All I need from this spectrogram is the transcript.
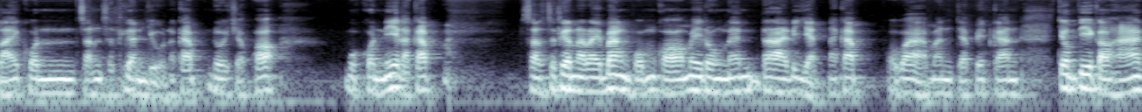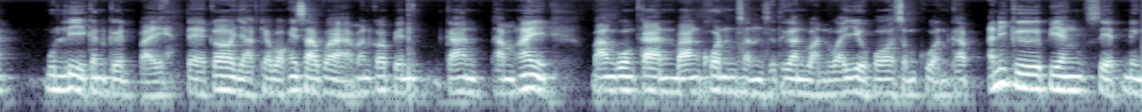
หลายคนสั่นสะเทือนอยู่นะครับ โดยเฉพาะบุคคลนี้แหละครับสั่นสะเทือนอะไรบ้าง ผมขอไม่ลงในรายละเอียดนะครับ เพราะว่ามันจะเป็นการโจมตีกล่าวหาบุลลี่กันเกินไป แต่ก็อยากจะบอกให้ทราบว่ามันก็เป็นการทำให้ บางวงการบางคนสั่นสะเทือนหวั่นไหวอยู่พอสมควรครับ อันนี้คือเพียงเศษหนึ่ง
